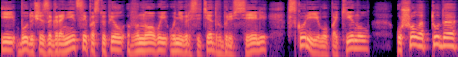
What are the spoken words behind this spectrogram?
и, будучи за границей, поступил в новый университет в Брюсселе, вскоре его покинул, ушел оттуда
